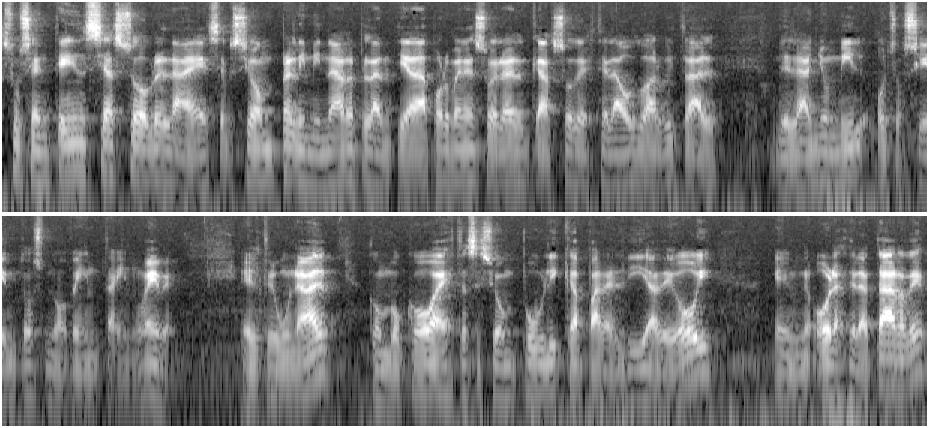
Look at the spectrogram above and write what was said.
su sentencia sobre la excepción preliminar planteada por Venezuela en el caso de este laudo arbitral del año 1899. El tribunal convocó a esta sesión pública para el día de hoy, en horas de la tarde,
